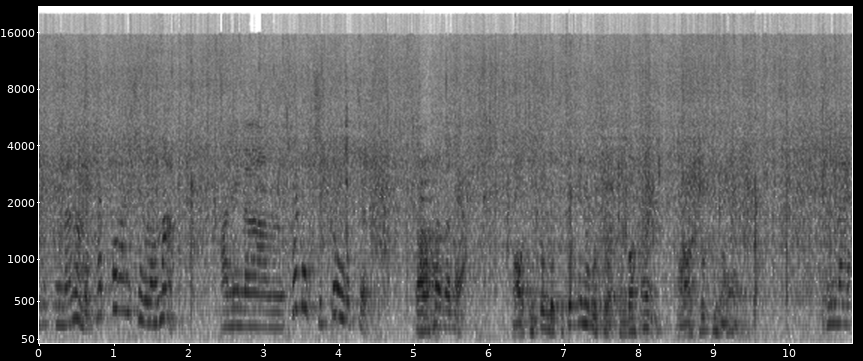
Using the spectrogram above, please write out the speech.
싶으면은 뭐 페퍼론치노나 아니면 태국 집동고추 넣으셔도 돼요. 어, 뒷동고추, 쫓기는 고추 같은 거? 응. 아, 그렇군요. 근데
